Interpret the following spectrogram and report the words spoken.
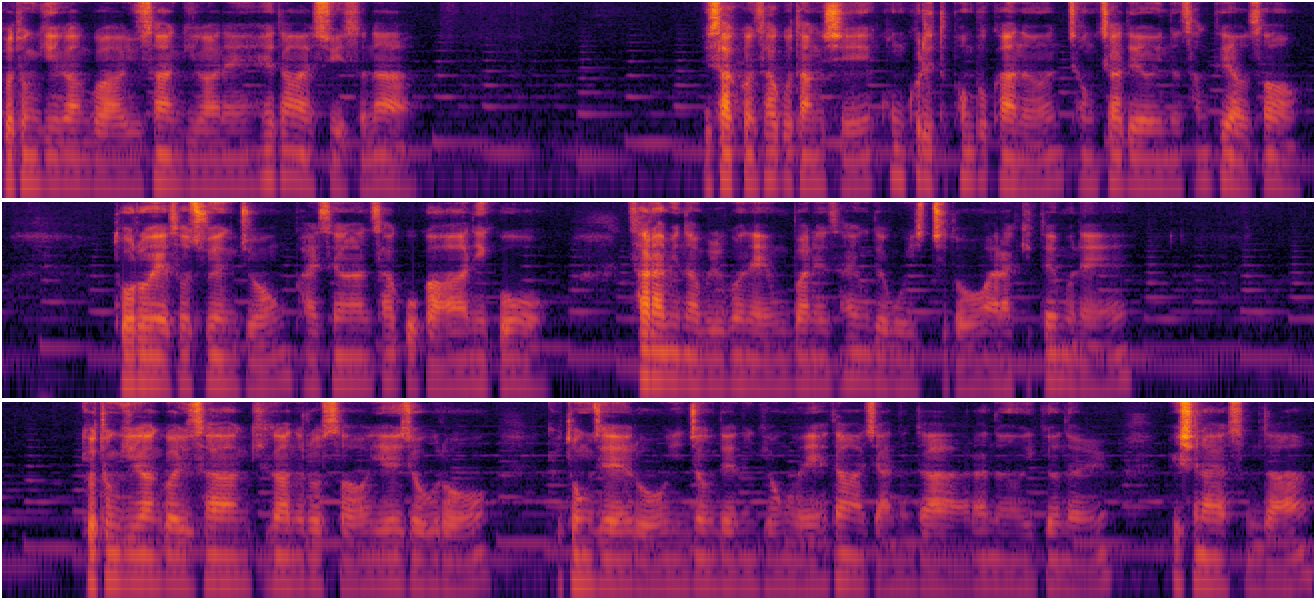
교통기관과 유사한 기관에 해당할 수 있으나 이 사건 사고 당시 콘크리트 펌프카는 정차되어 있는 상태여서 도로에서 주행 중 발생한 사고가 아니고 사람이나 물건의 운반에 사용되고 있지도 않았기 때문에 교통기관과 유사한 기관으로서 예외적으로 교통재해로 인정되는 경우에 해당하지 않는다라는 의견을 회신하였습니다.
